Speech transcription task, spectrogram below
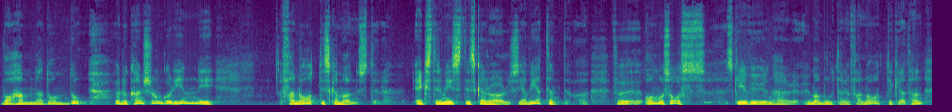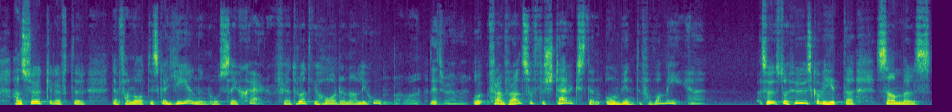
var hamnar de då? Ja, då kanske de går in i fanatiska mönster, extremistiska rörelser, jag vet inte. Va? För Amos Oz skriver ju den här Hur man botar en fanatiker, att han, han söker efter den fanatiska genen hos sig själv. För jag tror att vi har den allihopa. Va? Det tror jag med. Och framförallt så förstärks den om vi inte får vara med. Så, så hur ska vi hitta samhälls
